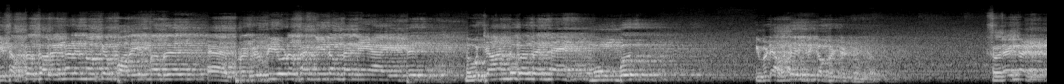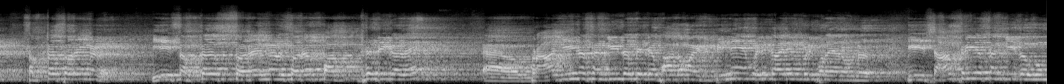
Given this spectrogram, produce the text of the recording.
ഈ സപ്തസ്വരങ്ങൾ എന്നൊക്കെ പറയുന്നത് പ്രകൃതിയുടെ സംഗീതം തന്നെയായിട്ട് നൂറ്റാണ്ടുകൾ തന്നെ ഇവിടെ അവതരിപ്പിക്കപ്പെട്ടിട്ടുണ്ട്. സ്വരങ്ങൾ സപ്തസ്വരങ്ങൾ. ഈ സപ്തസ്വരങ്ങൾ സ്വര പദ്ധതികളെ പ്രാചീന സംഗീതത്തിന്റെ ഭാഗമായിട്ട്. പിന്നെ ഒരു കാര്യം കൂടി പറയാനുണ്ട്. ഈ ശാസ്ത്രീയ സംഗീതവും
